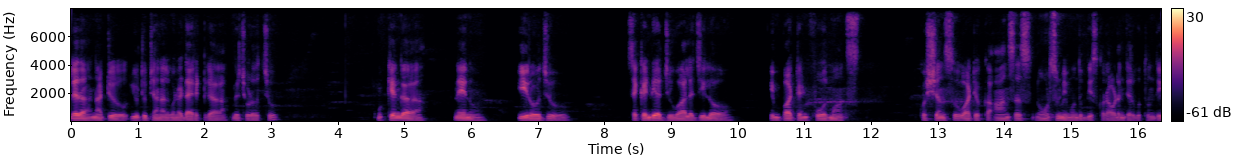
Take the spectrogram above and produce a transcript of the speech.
లేదా నా ట్యూ యూట్యూబ్ ఛానల్ కూడా డైరెక్ట్గా మీరు చూడవచ్చు. ముఖ్యంగా నేను ఈరోజు సెకండ్ ఇయర్ జువాలజీలో ఇంపార్టెంట్ ఫోర్ మార్క్స్ క్వశ్చన్స్ వాటి యొక్క ఆన్సర్స్ నోట్స్ని మీ ముందుకు తీసుకురావడం జరుగుతుంది.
